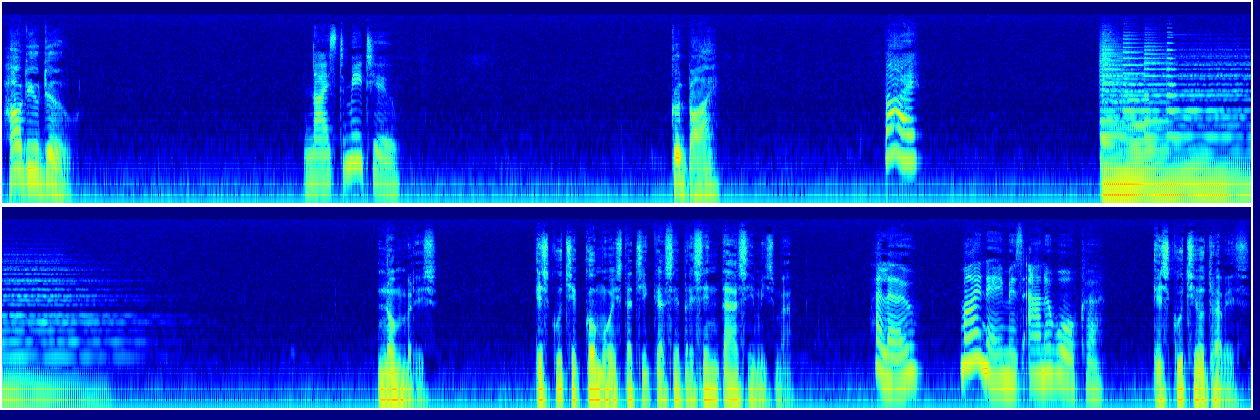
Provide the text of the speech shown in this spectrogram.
How do you do? Nice to meet you. Goodbye. Bye. Nombres. Escuche cómo esta chica se presenta a sí misma. Hello. My name is Anna Walker. Escuche otra vez.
